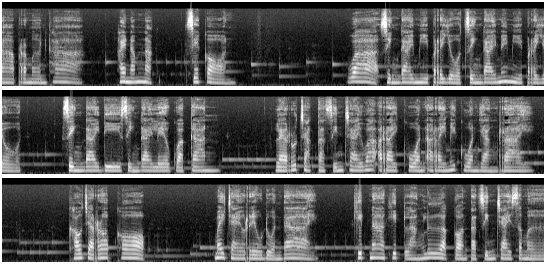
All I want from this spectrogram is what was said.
ณาประเมินค่า ให้น้ำหนักเสียก่อน ว่าสิ่งใดมีประโยชน์สิ่งใดไม่มีประโยชน์ สิ่งใดดีสิ่งใดเลวกว่ากัน และรู้จักตัดสินใจว่าอะไรควรอะไรไม่ควรอย่างไร เขาจะรอบคอบ ไม่ใจเร็วด่วนได้ คิดหน้าคิดหลังเลือกก่อนตัดสินใจเสมอ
